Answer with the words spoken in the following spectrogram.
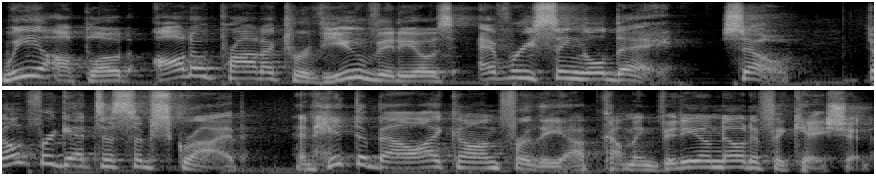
We upload auto product review videos every single day, so don't forget to subscribe and hit the bell icon for the upcoming video notification.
